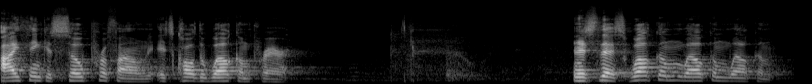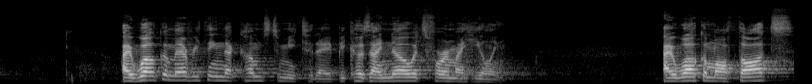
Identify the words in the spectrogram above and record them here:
I think is so profound. It's called the Welcome Prayer. And it's this welcome, welcome, welcome. I welcome everything that comes to me today because I know it's for my healing. I welcome all thoughts,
